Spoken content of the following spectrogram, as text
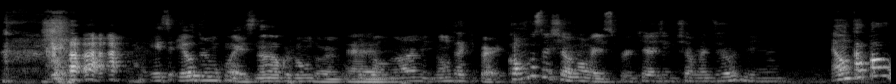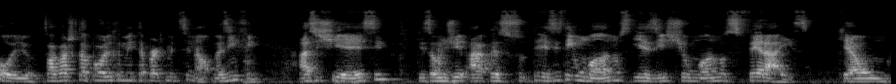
Esse, eu durmo com esse, não é o que o João dorme. O que É. o João dorme não tá aqui perto. Como vocês chamam isso? Porque a gente chama de olhinho. É um tapa-olho, só que eu acho que tapa-olho também tem a parte medicinal. Mas enfim, assisti esse, que são de. A pessoa, existem humanos e existe humanos ferais, que é um.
